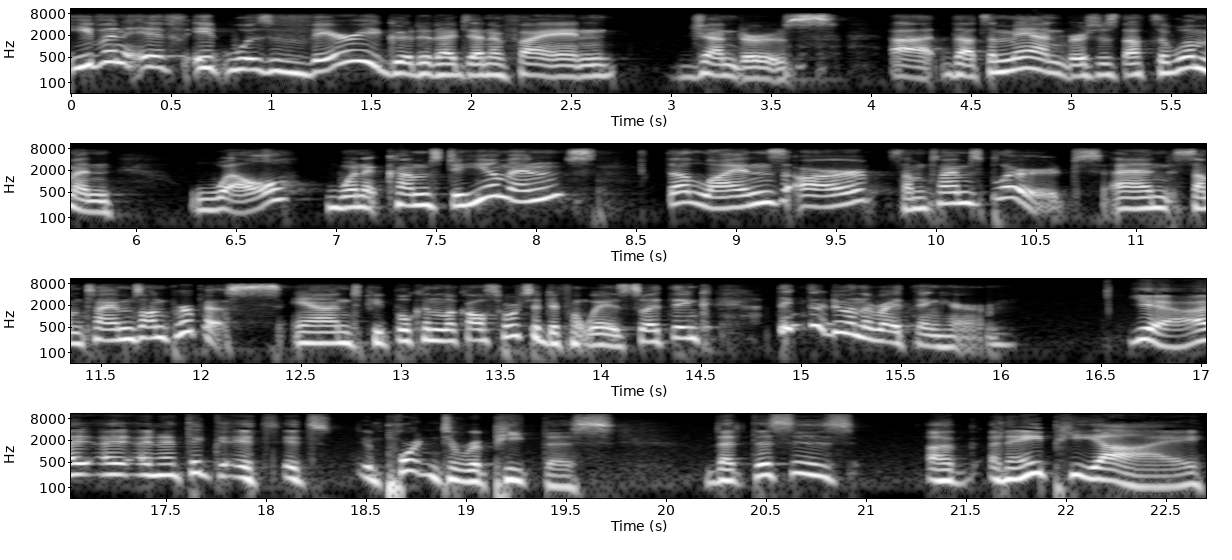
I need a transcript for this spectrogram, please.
Even if it was very good at identifying genders, uh, that's a man versus that's a woman. Well, when it comes to humans, the lines are sometimes blurred and sometimes on purpose, and people can look all sorts of different ways. So I think I think they're doing the right thing here. Yeah, I, I, and I think it's it's important to repeat this that this is a, an API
